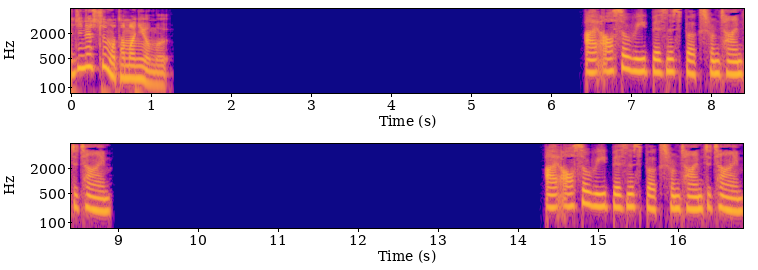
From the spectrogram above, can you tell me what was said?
ビジネス書もたまに読む。I also read business books from time to time. I also read business books from time to time.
